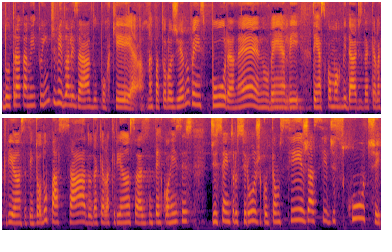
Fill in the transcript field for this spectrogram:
do tratamento individualizado, porque a, patologia não vem pura, né? Não vem ali, tem as comorbidades daquela criança, tem todo o passado daquela criança, as intercorrências de centro cirúrgico. Então, se já se discute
